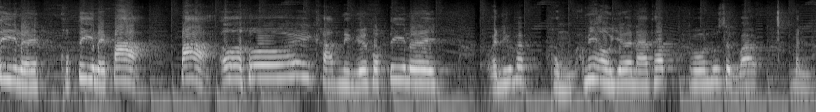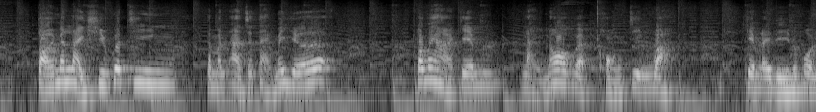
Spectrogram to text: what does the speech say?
ตี้เลย ครบตี้เลยป้า ป้า เออเฮ้ยขาดหนึ่งเลยครบตี้เลยวันนี้แบบผมไม่เอาเยอะนะ ถ้ารู้สึกว่ามันต่อให้มันไหลชิวก็จริง แต่มันอาจจะแตกไม่เยอะ ต้องไปหาเกมไหลนอกแบบของจริงว่ะ เกมอะไรดีทุกคน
